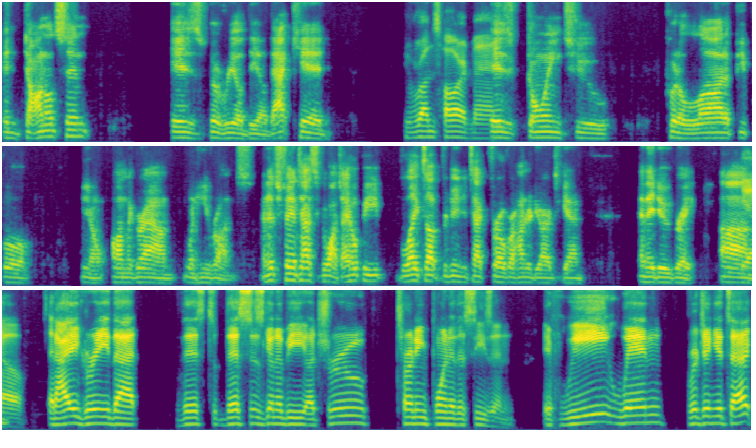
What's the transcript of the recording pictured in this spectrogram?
And Donaldson is the real deal. That kid He runs hard, man. is going to put a lot of people, you know, on the ground when he runs. And it's fantastic to watch. I hope he lights up Virginia Tech for over 100 yards again. And they do great. Um, yeah, and I agree that this this is gonna be a true turning point of the season. If we win Virginia Tech,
